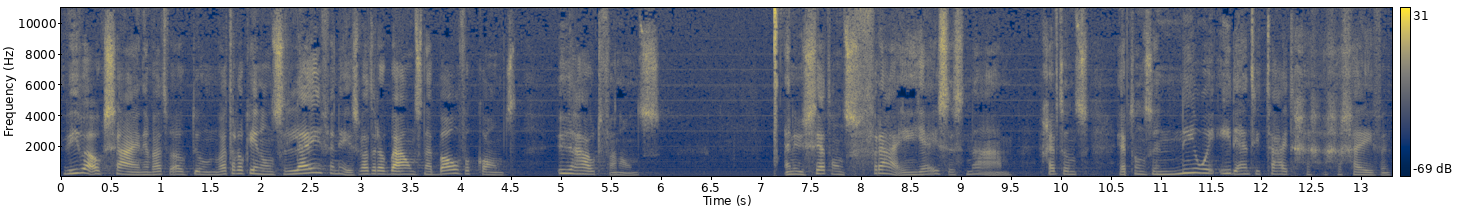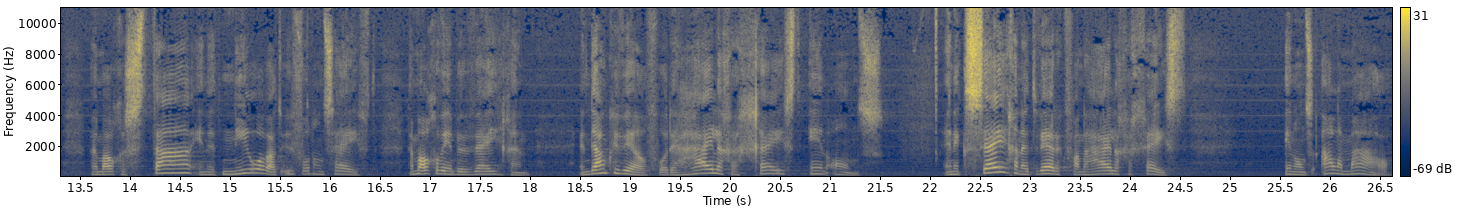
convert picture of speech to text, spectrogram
Wie we ook zijn en wat we ook doen, wat er ook in ons leven is, wat er ook bij ons naar boven komt. U houdt van ons. En u zet ons vrij in Jezus' naam. U geeft ons, hebt ons een nieuwe identiteit gegeven. We mogen staan in het nieuwe wat u voor ons heeft. Daar mogen we in bewegen. En dank u wel voor de Heilige Geest in ons. En ik zegen het werk van de Heilige Geest in ons allemaal.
